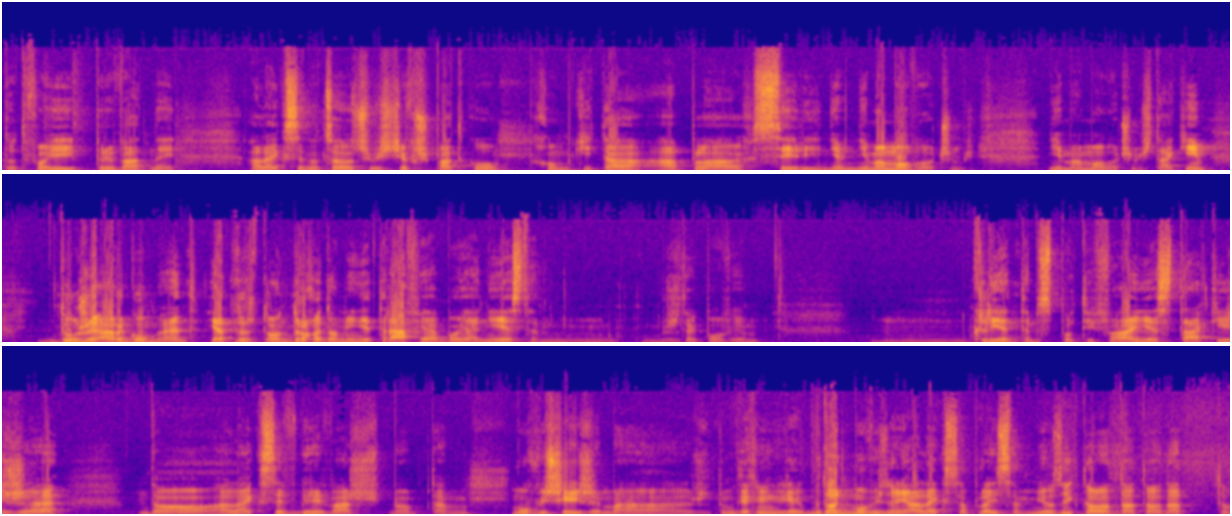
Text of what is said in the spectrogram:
do twojej prywatnej Alexy, no co oczywiście w przypadku HomeKita, Apple'a, Siri nie, nie ma mowy o czymś, nie ma mowy o czymś takim. Duży argument, ja, on trochę do mnie nie trafia, bo ja nie jestem, że tak powiem, mm, klientem Spotify, jest taki, że do Alexy wgrywasz, no tam mówisz jej, że ma, że jak, jakby do niej mówisz do niej Alexa play some music, to, to, to, to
